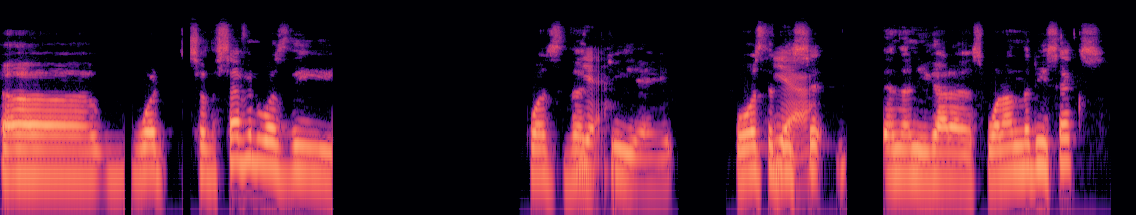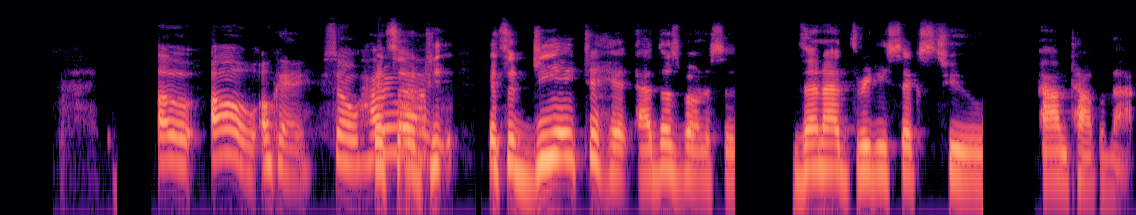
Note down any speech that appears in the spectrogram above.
Uh, what? So the seven was the was the Yeah. D8. What was the Yeah. D6? And then you got a what on the D6? Oh, oh, okay. So how it's do a I? D, it's a D8 to hit. Add those bonuses. Then add three D6 to on top of that.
